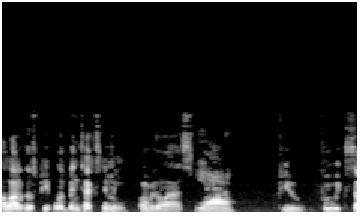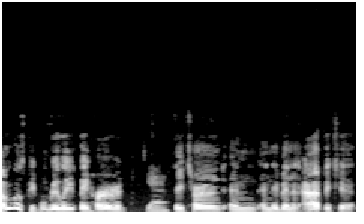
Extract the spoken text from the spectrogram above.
a lot of those people have been texting me over the last yeah few few weeks. Some of those people really they heard, yeah, they turned and and they've been an advocate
